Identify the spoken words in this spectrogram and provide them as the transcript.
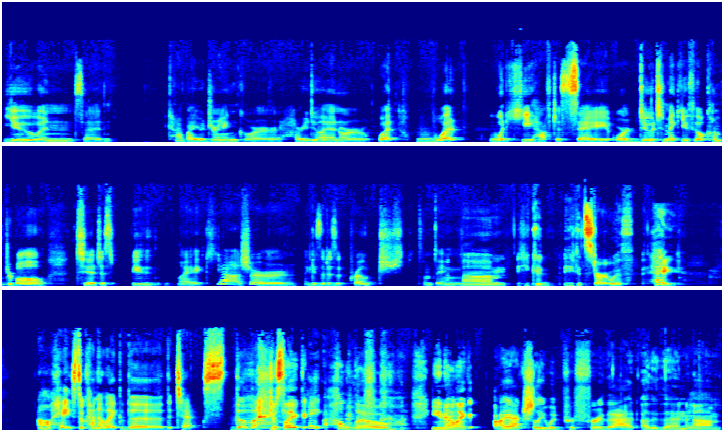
you and said, "Can I buy you a drink?" or "How are you doing?" or what what would he have to say or do to make you feel comfortable to just be like, "Yeah, sure." Like, is it his approach? Something. um, he could he could start with, "Hey," Oh, hey, so kind of like the the text, the like, just like hey, hello, you know, like I actually would prefer that. Other than, um,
